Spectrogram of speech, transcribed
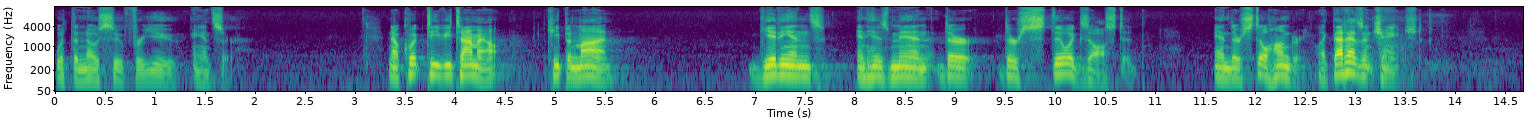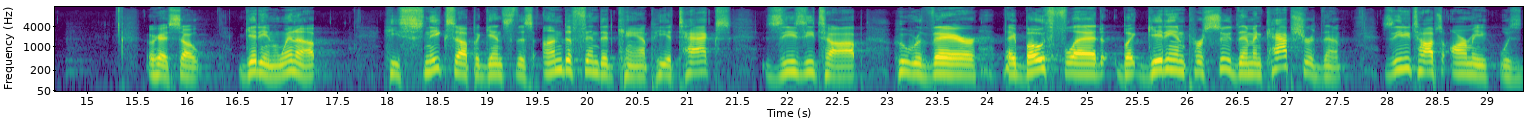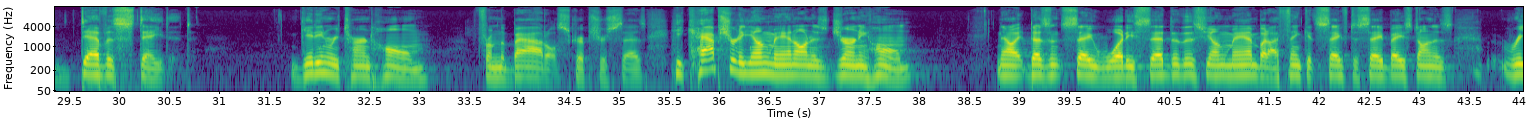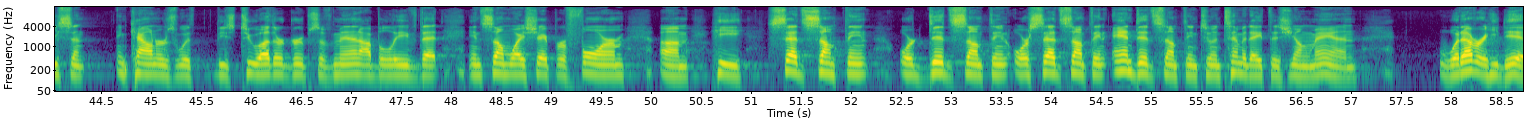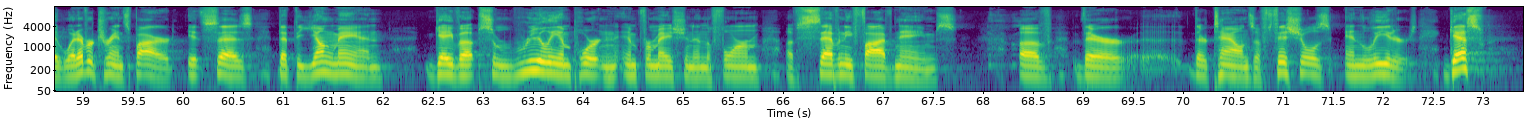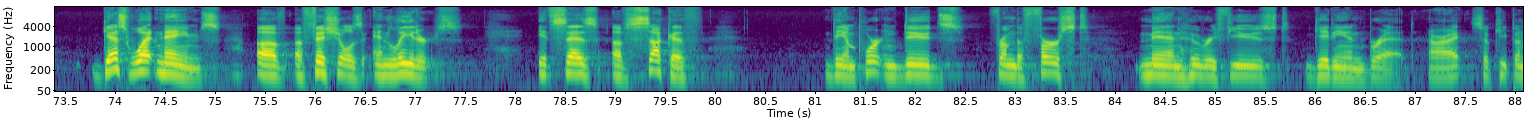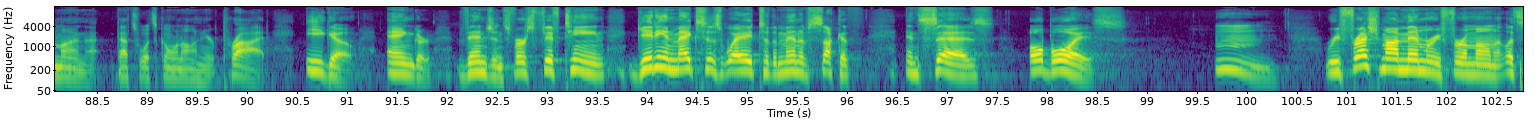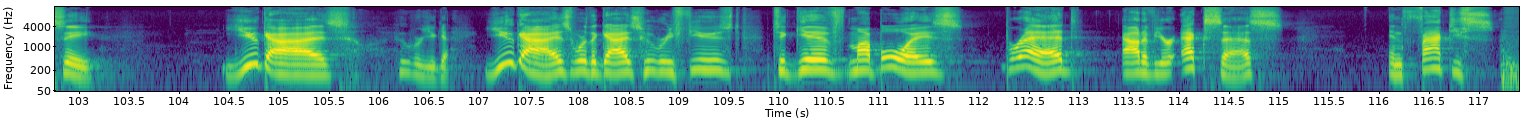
with the no soup for you answer. Now, quick TV timeout. Keep in mind, Gideon's and his men, they're, they're still exhausted and they're still hungry. Like that hasn't changed. Okay, so Gideon went up. He sneaks up against this undefended camp. He attacks ZZ Top, who were there. They both fled, but Gideon pursued them and captured them. ZZ Top's army was devastated. Gideon returned home from the battle, scripture says. He captured a young man on his journey home. Now, it doesn't say what he said to this young man, but I think it's safe to say, based on his recent encounters with these two other groups of men, I believe that in some way, shape, or form, um, he said something or did something or said something and did something to intimidate this young man. Whatever he did, whatever transpired, it says that the young man gave up some really important information in the form of 75 names of their, uh, their town's officials and leaders. Guess, guess what names of officials and leaders? It says of Succoth, the important dudes from the first men who refused Gideon bread. All right? So keep in mind that. That's what's going on here pride, ego, anger, vengeance. Verse 15 Gideon makes his way to the men of Succoth and says, Oh, boys, hmm, refresh my memory for a moment. Let's see. You guys, who were you guys? You guys were the guys who refused to give my boys bread out of your excess in fact, you,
